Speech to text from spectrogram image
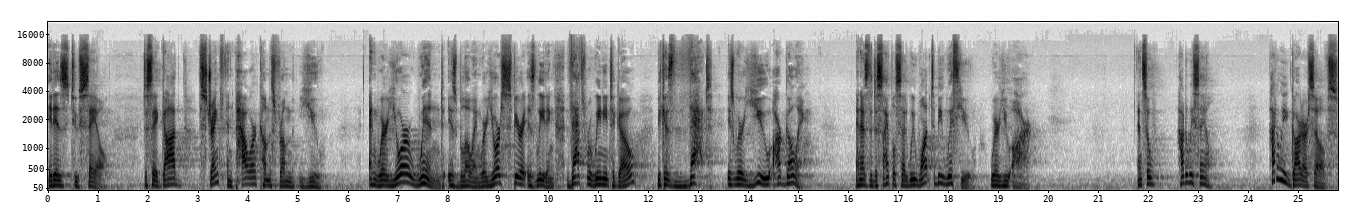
It is to sail, to say, God, strength and power comes from you. And where your wind is blowing, where your spirit is leading, that's where we need to go because that is where you are going. And as the disciples said, we want to be with you where you are. And so, how do we sail? How do we guard ourselves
